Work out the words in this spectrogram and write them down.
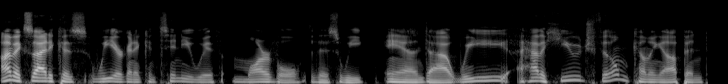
I'm excited because we are going to continue with Marvel this week, and uh, we have a huge film coming up. And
